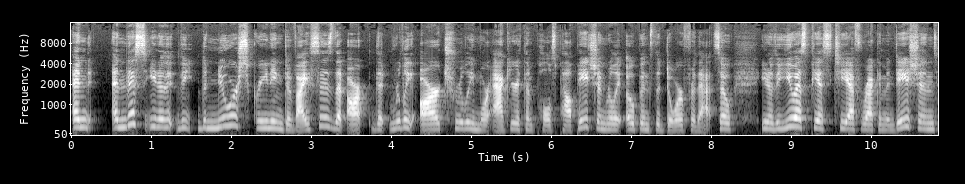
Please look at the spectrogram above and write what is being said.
And and this, you know, the, the newer screening devices that are that really are truly more accurate than pulse palpation really opens the door for that. So, you know, the USPSTF recommendations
